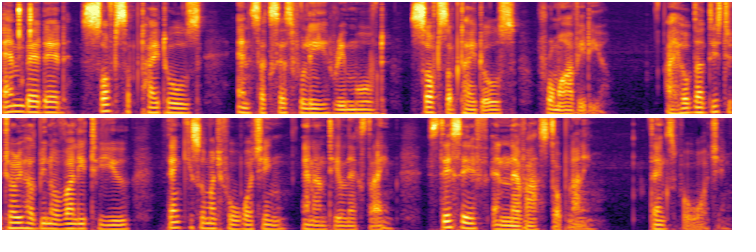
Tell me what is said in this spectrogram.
embedded soft subtitles and successfully removed soft subtitles from our video. I hope that this tutorial has been of value to you. Thank you so much for watching and until next time, stay safe and never stop learning. Thanks for watching.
